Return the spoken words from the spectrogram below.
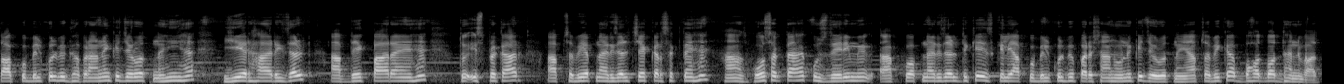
तो आपको बिल्कुल भी घबराने की ज़रूरत नहीं है। ये रहा रिज़ल्ट, आप देख पा रहे हैं। तो इस प्रकार आप सभी अपना रिज़ल्ट चेक कर सकते हैं। हाँ हो सकता है कुछ देरी में आपको अपना रिज़ल्ट दिखे, इसके लिए आपको बिल्कुल भी परेशान होने की ज़रूरत नहीं है। आप सभी का बहुत बहुत धन्यवाद।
